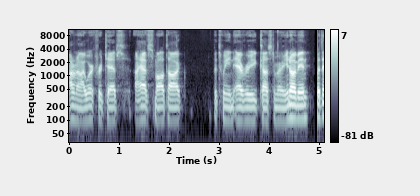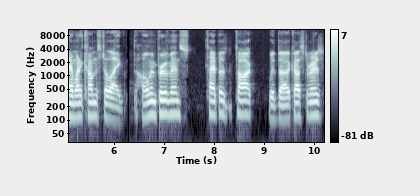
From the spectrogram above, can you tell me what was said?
I don't know, I work for tips. I have small talk between every customer, you know what I mean? But then when it comes to like home improvements type of talk, with uh, customers.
